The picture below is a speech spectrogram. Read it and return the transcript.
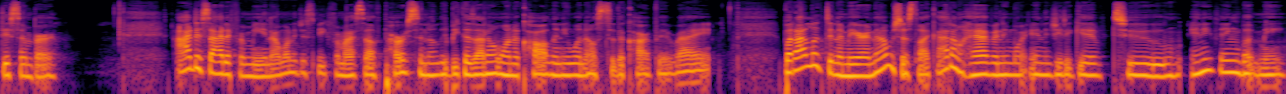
December, I decided for me, and I want to just speak for myself personally because I don't want to call anyone else to the carpet, right? But I looked in the mirror and I was just like, I don't have any more energy to give to anything but me.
